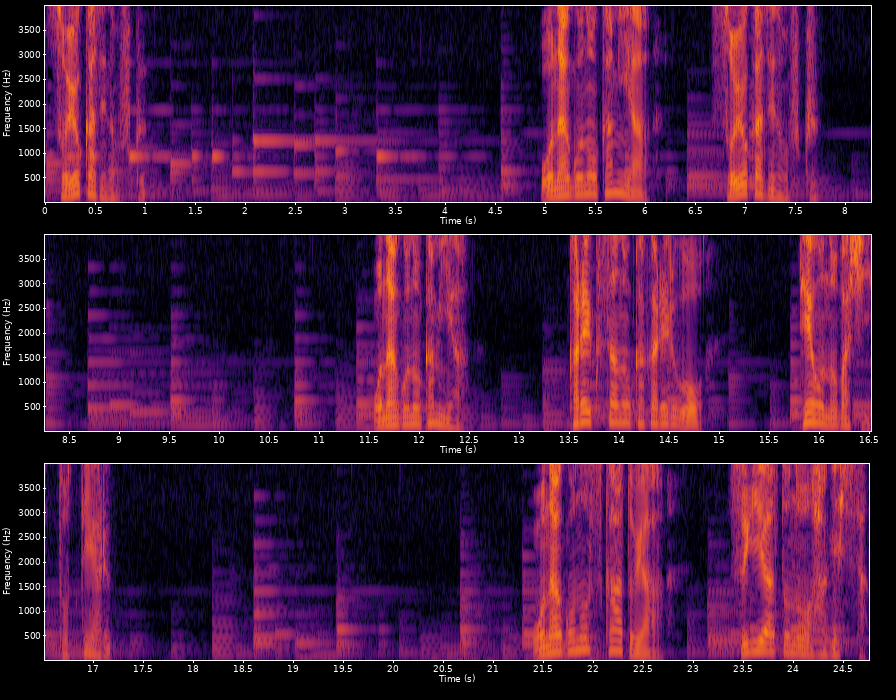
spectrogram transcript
そよ風の吹く。女子の神やそよ風の吹く。女子の神や枯れ草のかかれるを手を伸ばし取ってやる。女子のスカートや継ぎ跡の激しさ。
